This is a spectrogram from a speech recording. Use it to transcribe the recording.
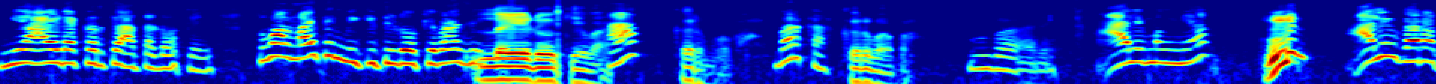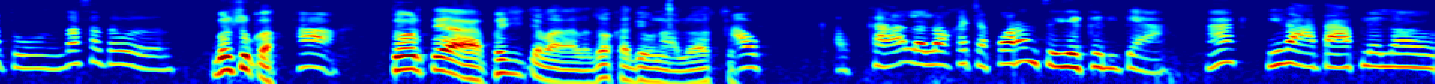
मी आयडिया करते आता डोक्याने. तुम्हाला माहिती ना मी किती डोके माझे लय डोके बा हा? कर बाबा. बरं का? कर बाबा. बरं. आले मग मी हा? हं? आले घरातून. बसा तर. बसू का? हा. तर त्या फशीच्या बाळाला जोखा देऊन आलो असतो. अहो अहो, काला लोकाच्या पोरांचं हे करी त्या हा? इडा आता आपल्याला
